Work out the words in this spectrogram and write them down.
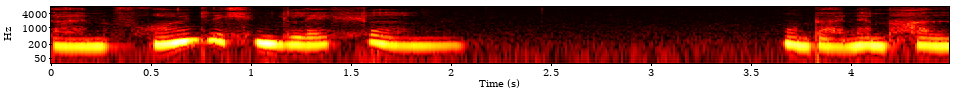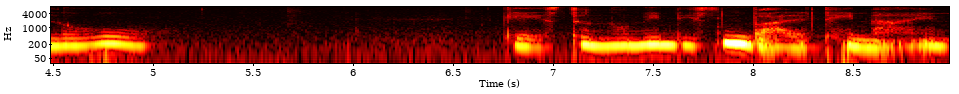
deinem freundlichen Lächeln und einem Hallo gehst du nun in diesen Wald hinein.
